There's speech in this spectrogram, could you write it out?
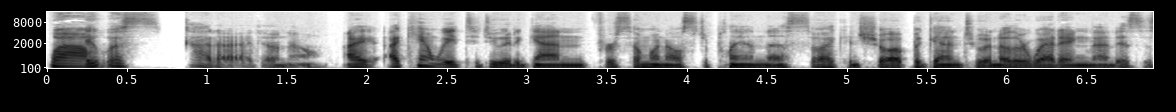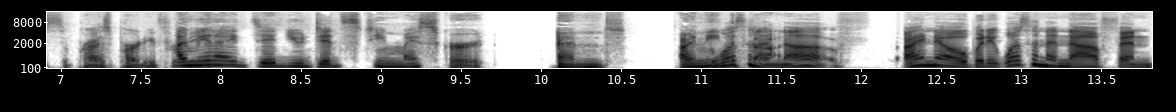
wow. it was god i I don't know i i can't wait to do it again for someone else to plan this so i can show up again to another wedding that is a surprise party for I me I mean, I did. You did steam my skirt, and I need it wasn't that. enough i know but it wasn't enough and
